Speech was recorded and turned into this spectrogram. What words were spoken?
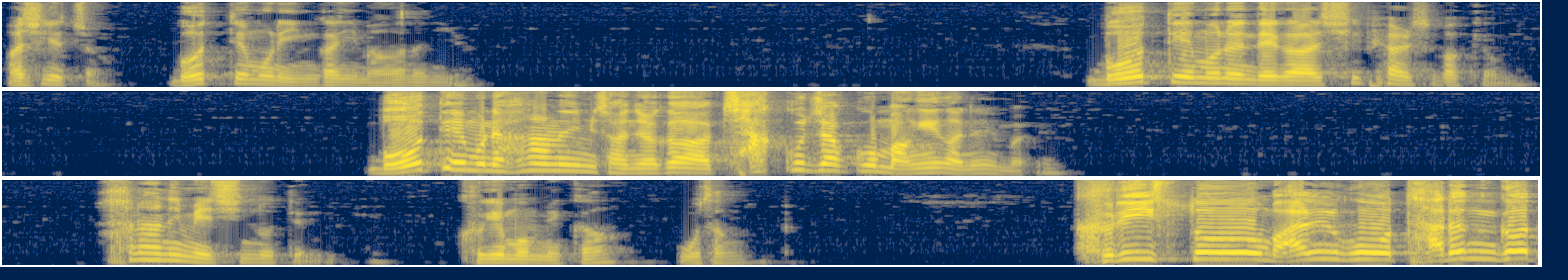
아시겠죠? 무엇 때문에 인간이 망하는 이유? 무엇 때문에 내가 실패할 수밖에 없는? 무엇 때문에 하나님 자녀가 자꾸 자꾸 망해가냐 이 말이에요. 하나님의 진노 때문에. 그게 뭡니까? 오상. 그리스도 말고 다른 것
